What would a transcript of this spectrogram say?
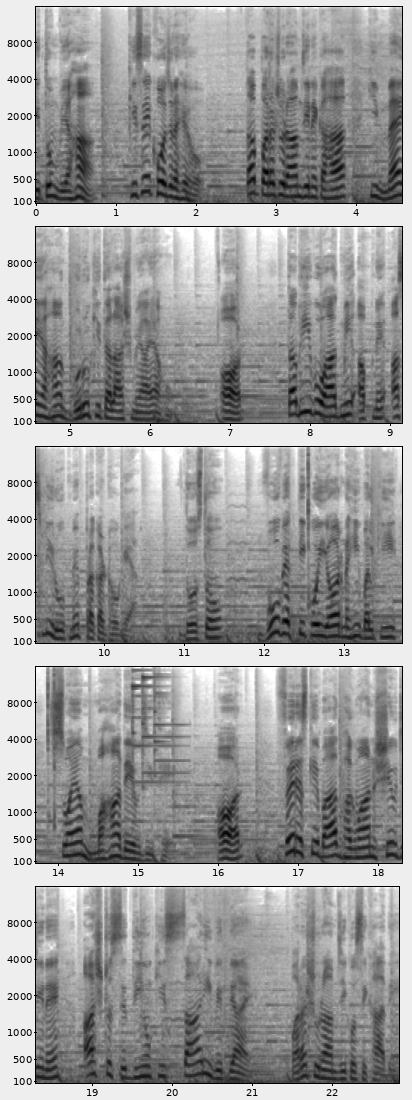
कि तुम यहाँ किसे खोज रहे हो, तब परशुराम जी ने कहा कि मैं यहाँ गुरु की तलाश में आया हूँ और तभी वो आदमी अपने असली रूप में प्रकट हो गया। दोस्तों, वो व्यक्ति कोई और नहीं बल्कि स्वयं महादेव जी थे और फिर इसके बाद भगवान शिव जी ने अष्ट सिद्धियों की सारी विद्याएँ परशुराम जी को सिखा दी।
